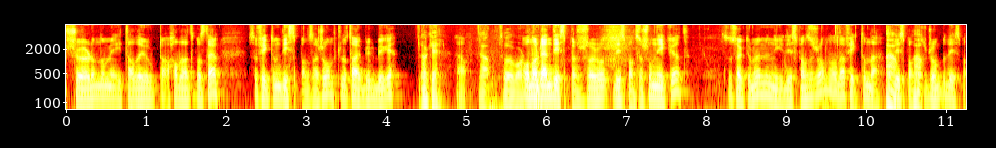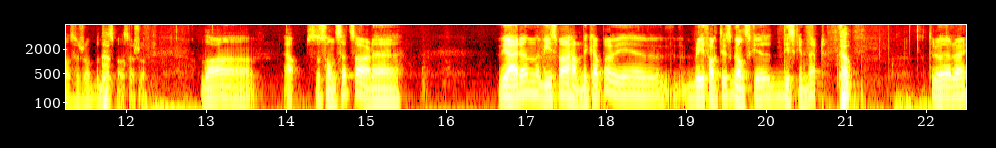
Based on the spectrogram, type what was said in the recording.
sjøl om de ikke hadde, gjort, hadde dette på stell, så fikk de dispensasjon til å ta i bruk bygget. Ok. Ja. så det var Og når den dispensasjon, dispensasjonen gikk ut, så søkte de om en ny dispensasjon, og da fikk de det. Ja, dispensasjon på dispensasjon på Ja. dispensasjon. Da, ja, så sånn sett så er det Vi, er en, vi som er handikappa, vi blir faktisk ganske diskriminert. Ja. Tror du det eller ei?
